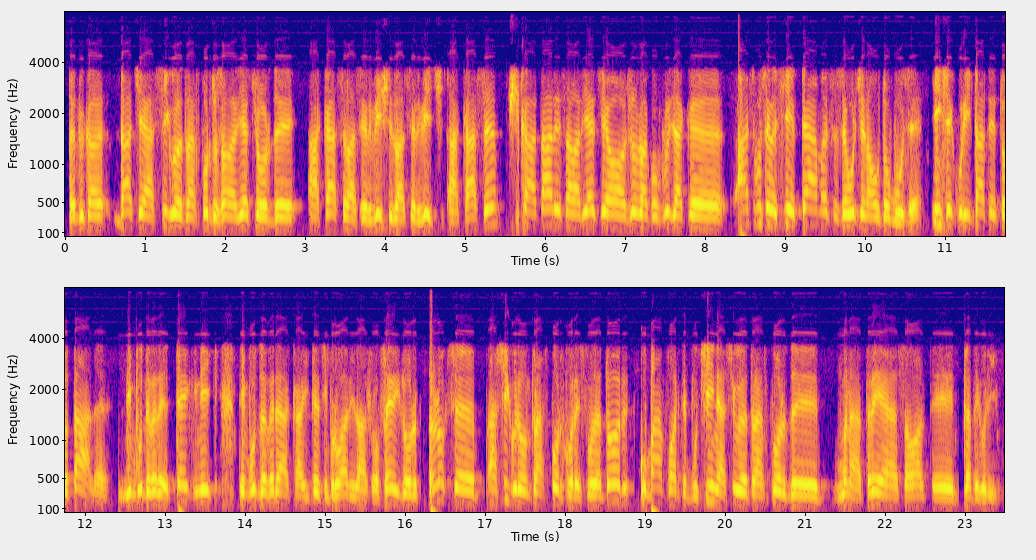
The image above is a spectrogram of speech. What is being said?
pentru că Dacia asigură transportul salariaților de acasă la servici și de la servici acasă și ca atare salariații au ajuns la concluzia că a spus să le fie teamă să se urce în autobuze. Insecuritate totală din punct de vedere tehnic, din punct de vedere a calității probabil a șoferilor. În loc să asigure un transport corespunzător, cu bani foarte puțini, asigură transport de mâna a treia sau alte categorii.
